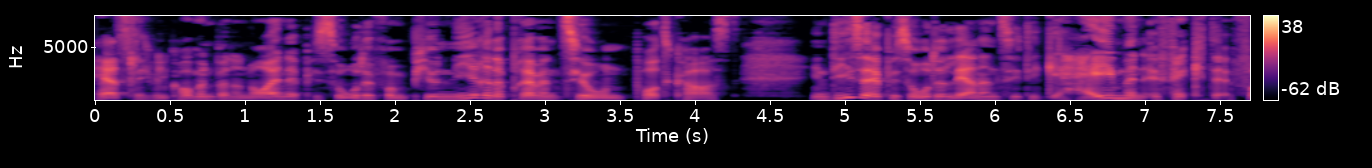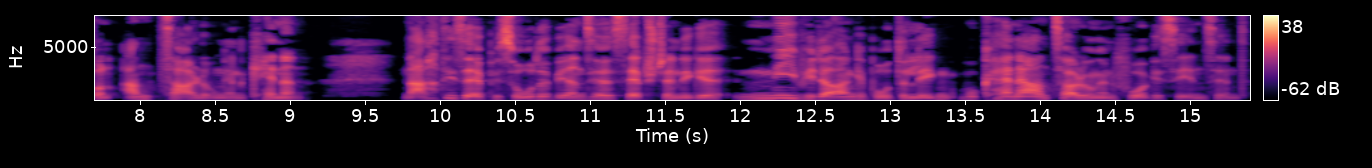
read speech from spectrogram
Herzlich willkommen bei einer neuen Episode vom Pioniere der Prävention Podcast. In dieser Episode lernen Sie die geheimen Effekte von Anzahlungen kennen. Nach dieser Episode werden Sie als Selbstständige nie wieder Angebote legen, wo keine Anzahlungen vorgesehen sind.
